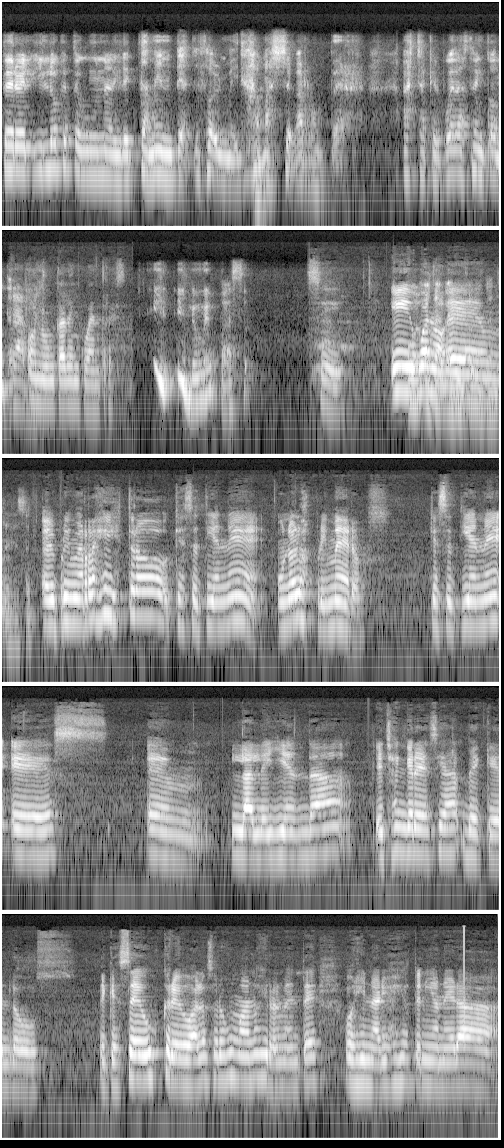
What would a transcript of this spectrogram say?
pero el hilo que te una directamente a tu soulmate jamás se va a romper hasta que puedas encontrarlo. o nunca la encuentres. Y, y no me pasa. Sí. Y O- bueno, eh, exacto. el primer registro que se tiene, uno de los primeros que se tiene es em, la leyenda hecha en Grecia de que los de que Zeus creó a los seres humanos y realmente originarios ellos tenían era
